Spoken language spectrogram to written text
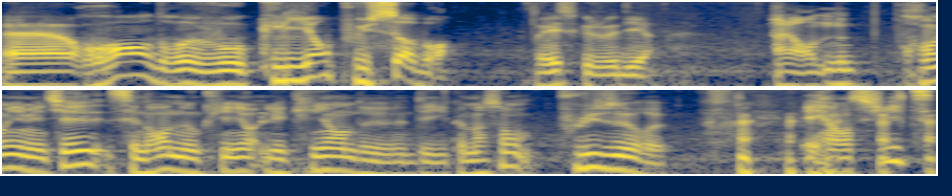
rendre vos clients plus sobres? Vous voyez ce que je veux dire? Alors, notre premier métier, c'est de rendre nos clients, les clients de, des e-commerçants plus heureux. Et ensuite,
